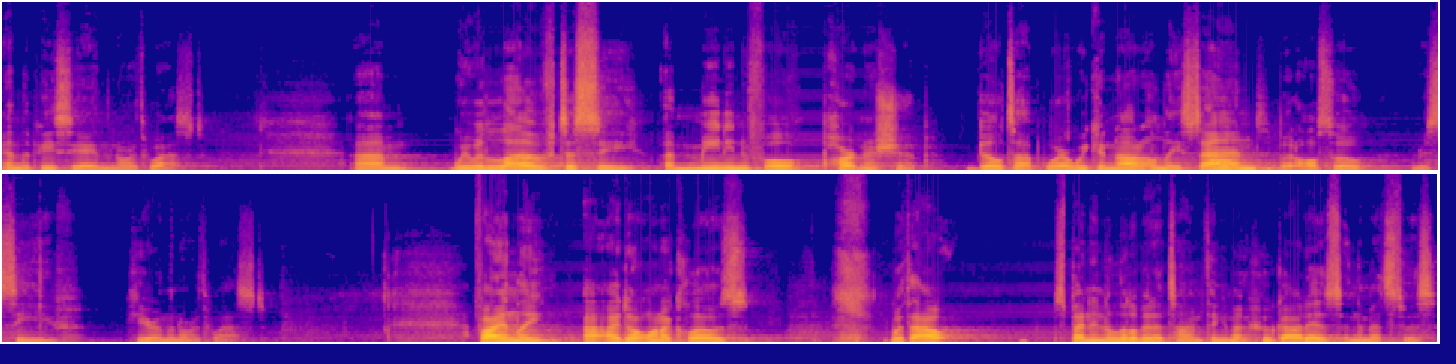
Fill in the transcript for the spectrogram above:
and the PCA in the Northwest. Um, we would love to see a meaningful partnership built up where we can not only send, but also receive here in the Northwest. Finally, I don't want to close without spending a little bit of time thinking about who God is in the midst of us.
